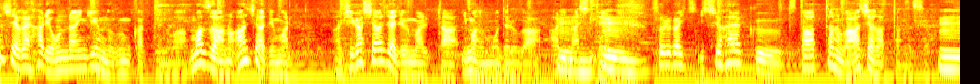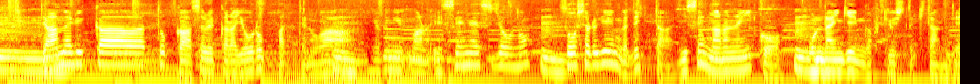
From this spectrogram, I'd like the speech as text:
アジアがやはりオンラインゲームの文化っていうのはまずあのアジアで生まれた東アジアで生まれた今のモデルがありまして、うんうん、それがいち早く伝わったのがアジアだったんですよ。うん、でアメリカとかそれからヨーロッパっていうのは、逆に、まあ、SNS 上のソーシャルゲームができた2007年以降、オンラインゲームが普及してきたんで、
